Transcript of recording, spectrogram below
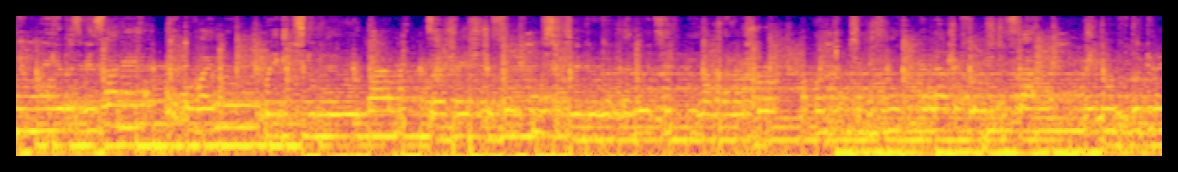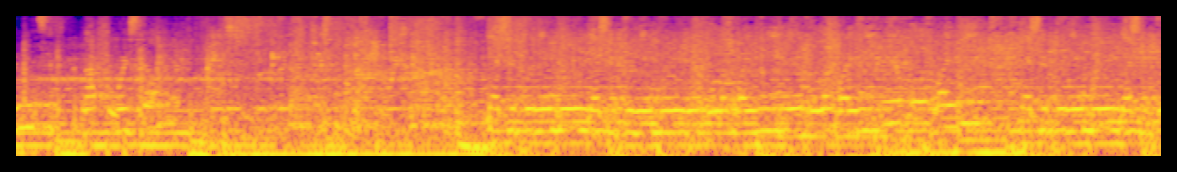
И мы развязали эту войну. Превентивный удар За шесть часов. Мы сидели в вертолете Нам хорошо, а потом через них наши часа Идут вдоль границы. Наши войска если бы не мы, если бы не мы, не было войны, не было войны, не было войны. Если бы не мы, если бы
